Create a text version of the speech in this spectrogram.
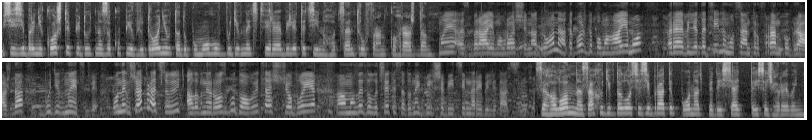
Усі зібрані кошти підуть на закупівлю дронів та допомогу в будівництві реабілітаційного центру Франко Гражда. Ми збираємо гроші на дрони, а також допомагаємо реабілітаційному центру Франко Гражда в будівництві. Вони вже працюють, але вони розбудовуються, щоб могли долучитися до них більше бійців на реабілітацію. Загалом на заході вдалося зібрати понад 50 тисяч гривень.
